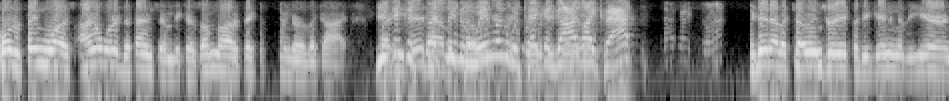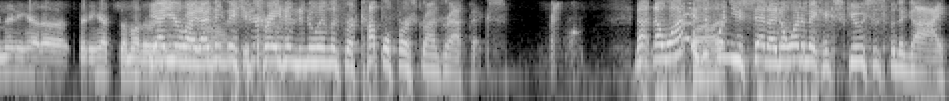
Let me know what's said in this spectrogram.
Well, the thing was, I don't want to defend him because I'm not a big defender of the guy. You But think he did have especially New England would take a guy like that? He did have a toe injury at the beginning of the year, and then he had a then he had some other. Yeah, you're right. I think they should trade him to New England for a couple first round draft picks. Now, now, why is it uh, when you said I don't want to make excuses for the guy,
